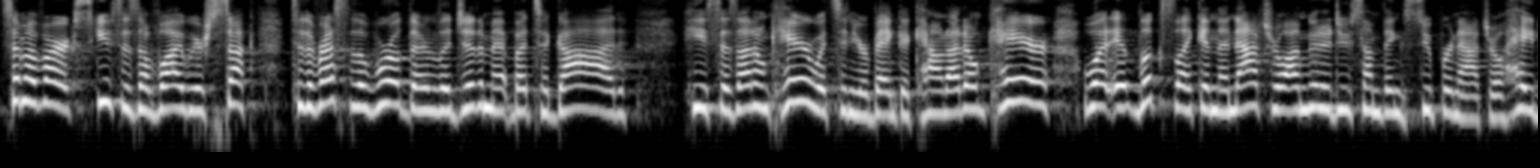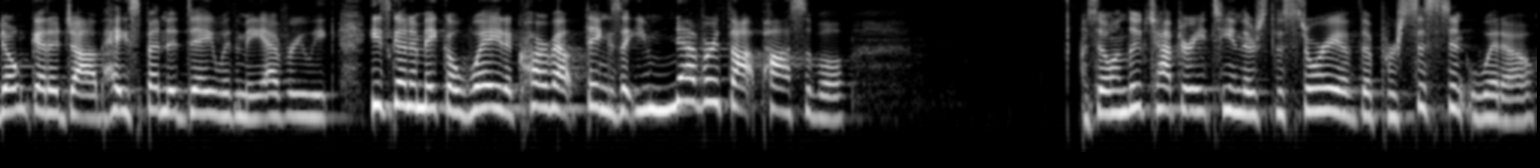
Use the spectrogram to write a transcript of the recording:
some of our excuses of why we're stuck to the rest of the world, they're legitimate, but to God, He says, I don't care what's in your bank account. I don't care what it looks like in the natural. I'm going to do something supernatural. Hey, don't get a job. Hey, spend a day with me every week. He's going to make a way to carve out things that you never thought possible. So in Luke chapter 18, there's the story of the persistent widow.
